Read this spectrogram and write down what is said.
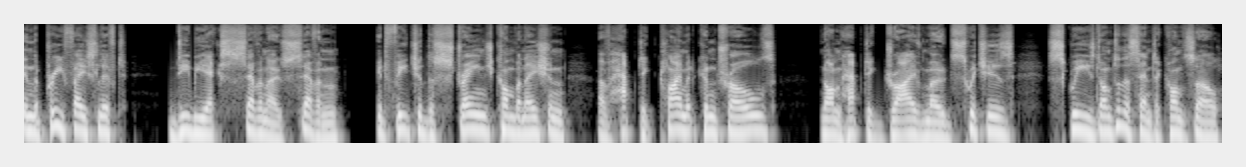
In the pre-facelift DBX 707, it featured the strange combination of haptic climate controls, non-haptic drive mode switches squeezed onto the center console,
